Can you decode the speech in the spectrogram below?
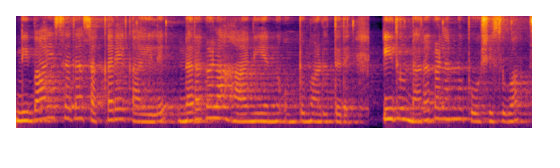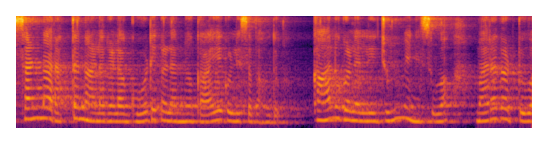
ನಿಭಾಯಿಸದ ಸಕ್ಕರೆ ಕಾಯಿಲೆ ನರಗಳ ಹಾನಿಯನ್ನು ಉಂಟುಮಾಡುತ್ತದೆ. ಇದು ನರಗಳನ್ನು ಪೋಷಿಸುವ ಸಣ್ಣ ರಕ್ತನಾಳಗಳ ಗೋಡೆಗಳನ್ನು ಗಾಯಗೊಳಿಸಬಹುದು. ಕಾಲುಗಳಲ್ಲಿ ಜುಮ್ಮೆನಿಸುವ, ಮರಗಟ್ಟುವ,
